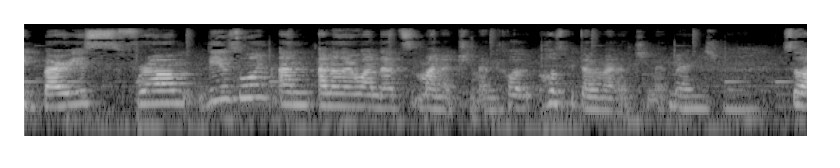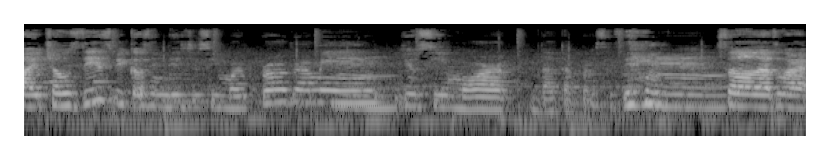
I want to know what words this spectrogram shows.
it varies from this one and another one that's management, ho- hospital management. Management. So I chose this because in this you see more programming, Mm. you see more data processing. Mm. so that's what,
